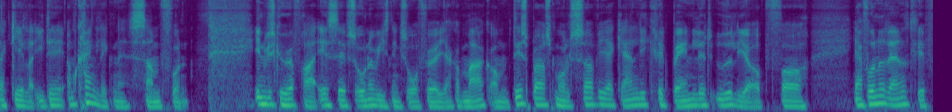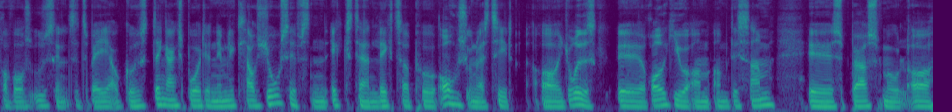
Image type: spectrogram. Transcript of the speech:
der gælder i det omkringliggende samfund? Inden vi skal høre fra SF's undervisningsordfører Jakob Mark om det spørgsmål, så vil jeg gerne lige kridte banen lidt yderligere op, for jeg har fundet et andet klip fra vores udsendelse tilbage i august. Dengang spurgte jeg nemlig Claus Josefsen, ekstern lektor på Aarhus Universitet og juridisk øh, rådgiver om, om det samme øh, spørgsmål. Og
